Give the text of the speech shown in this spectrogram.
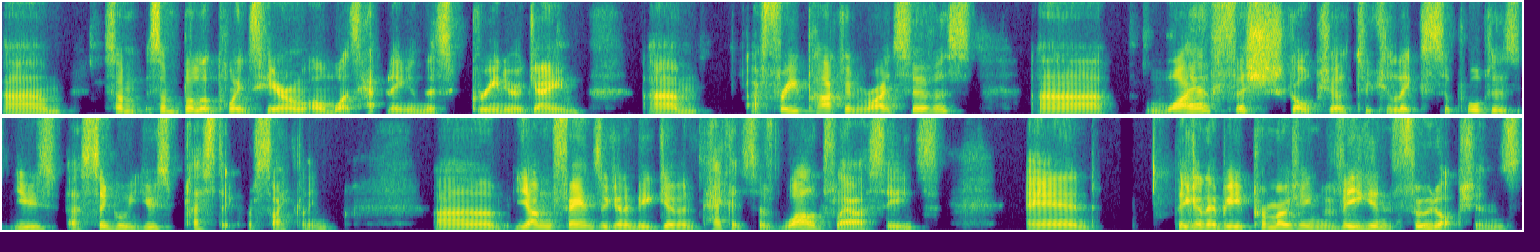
Um, some some bullet points here on, on what's happening in this greener game. Um, a free park and ride service, uh, wire fish sculpture to collect supporters use a single use plastic recycling. Um, young fans are going to be given packets of wildflower seeds, and they're going to be promoting vegan food options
